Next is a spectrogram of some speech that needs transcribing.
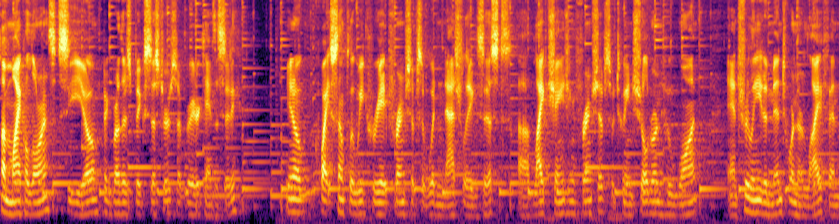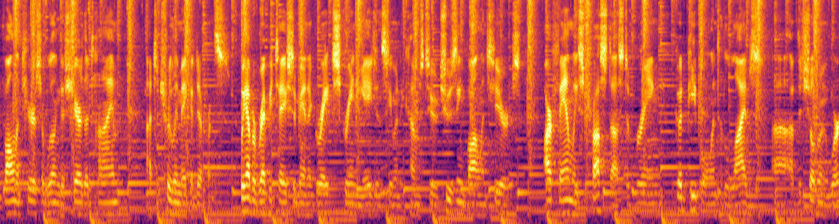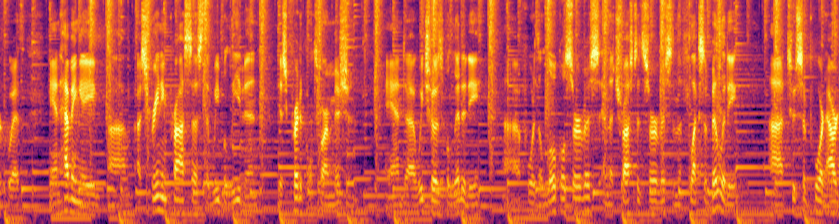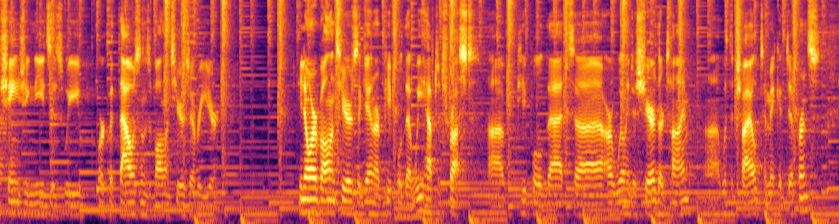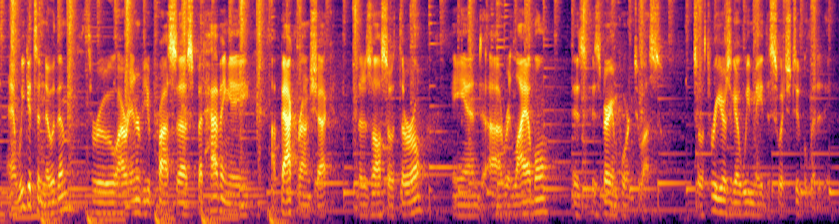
So I'm Michael Lawrence, CEO, Big Brothers Big Sisters of Greater Kansas City. You know, quite simply, we create friendships that wouldn't naturally exist, uh, life-changing friendships between children who want and truly need a mentor in their life, and volunteers are willing to share their time uh, to truly make a difference. We have a reputation of being a great screening agency when it comes to choosing volunteers. Our families trust us to bring good people into the lives uh, of the children we work with, and having a, um, a screening process that we believe in is critical to our mission. And uh, we chose Validity uh, for the local service and the trusted service and the flexibility uh, to support our changing needs as we work with thousands of volunteers every year. You know, our volunteers, again, are people that we have to trust, uh, people that uh, are willing to share their time uh, with the child to make a difference. And we get to know them through our interview process, but having a, a background check that is also thorough and uh, reliable is, is very important to us. So three years ago, we made the switch to Validity.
